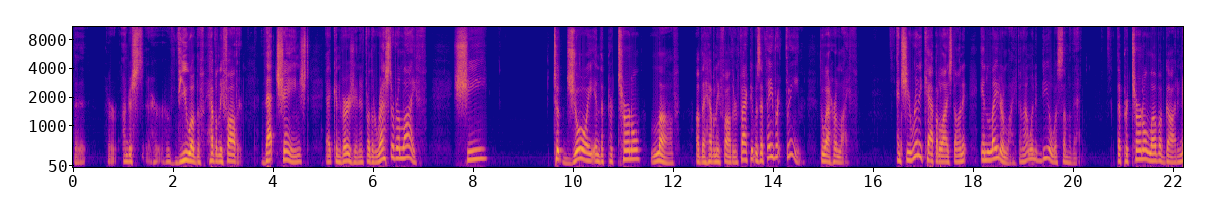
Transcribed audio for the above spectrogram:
the, her, under, her, her view of the Heavenly Father. That changed at conversion. And for the rest of her life, she took joy in the paternal love of the Heavenly Father. In fact, it was a favorite theme throughout her life. And she really capitalized on it in later life. And I want to deal with some of that. The paternal love of God. In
